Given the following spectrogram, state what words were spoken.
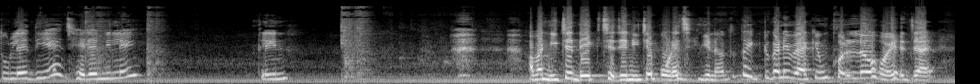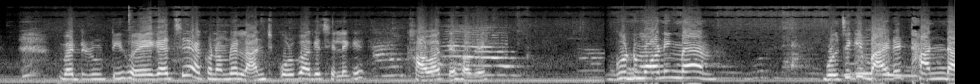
তুলে দিয়ে ঝেড়ে নিলেই ক্লিন আবার নিচে দেখছে যে নিচে পড়েছে কিনা, তো একটুখানি ভ্যাকিউম করলেও হয়ে যায়। বাট রুটি হয়ে গেছে, এখন আমরা লাঞ্চ করব, আগে ছেলেকে খাওয়াতে হবে। গুড মর্নিং ম্যাম বলছে কি, বাইরে ঠান্ডা,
